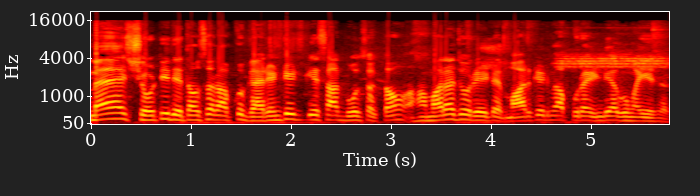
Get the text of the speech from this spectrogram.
मैं श्योरिटी देता हूँ सर आपको गारंटी के साथ बोल सकता हूँ हमारा जो रेट है मार्केट में आप पूरा इंडिया घुमाइए सर।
